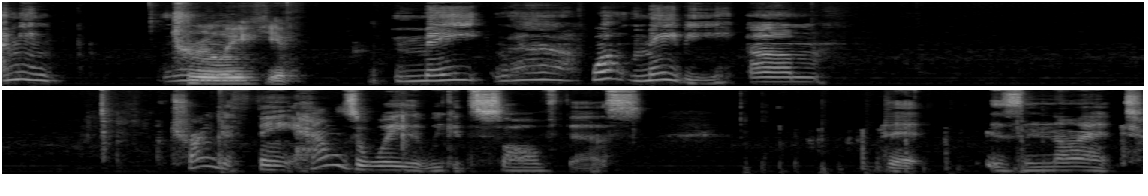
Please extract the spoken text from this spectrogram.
I mean, Truly, you mm, may uh, well maybe. Um, I'm trying to think. How is a way that we could solve this that is not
